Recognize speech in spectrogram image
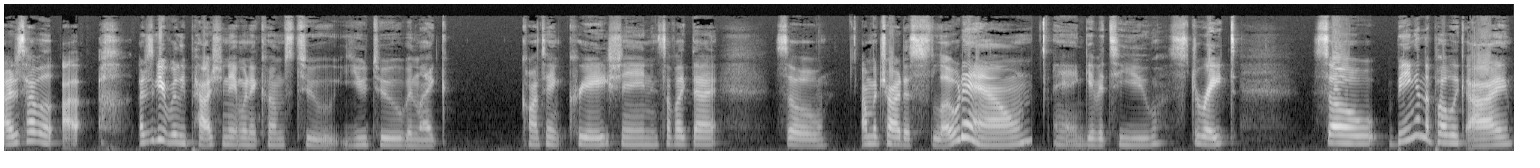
I just have a, I, I just get really passionate when it comes to YouTube and like content creation and stuff like that. So I'm gonna try to slow down and give it to you straight. So, being in the public eye,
